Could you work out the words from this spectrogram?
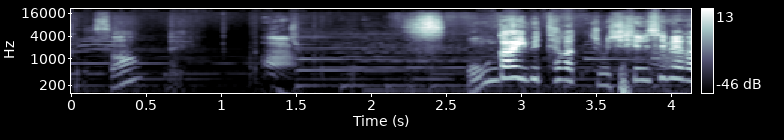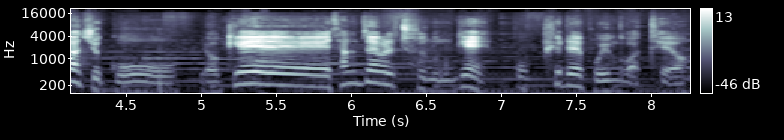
그래서 네. 뭔가 이 밑에가 좀 심심해가지고 여기에 상점을 두는 게 꼭 필요해 보인 것 같아요.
